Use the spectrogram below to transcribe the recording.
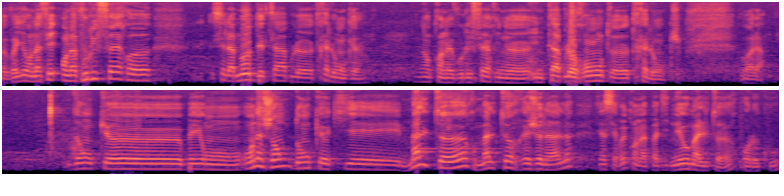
Vous voyez, on a, fait, on a voulu faire. Euh, c'est la mode des tables très longues. Donc on a voulu faire une, table ronde euh, très longue. Voilà. Donc, euh, ben, on, a Jean, donc, qui est malteur, malteur régional. C'est vrai qu'on n'a pas dit néo-malteur, pour le coup.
